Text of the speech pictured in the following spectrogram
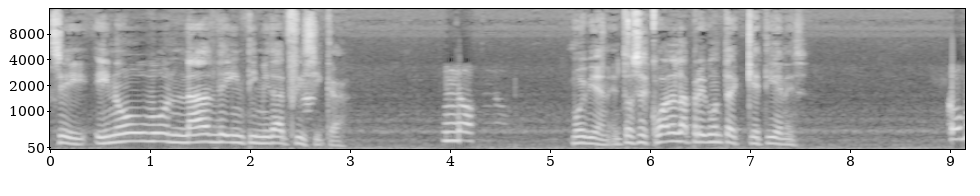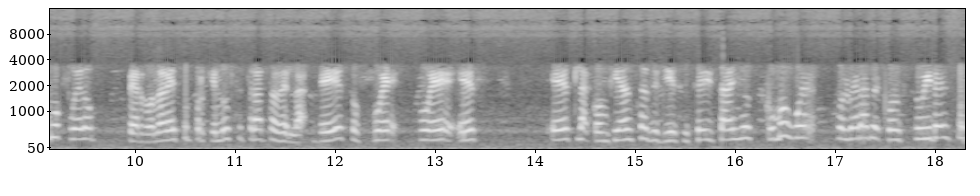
Sí, y no hubo nada de intimidad física. No. Muy bien, entonces, ¿cuál es la pregunta que tienes? ¿Cómo puedo perdonar eso porque no se trata de la de eso fue fue es es la confianza de 16 años cómo voy a volver a reconstruir eso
